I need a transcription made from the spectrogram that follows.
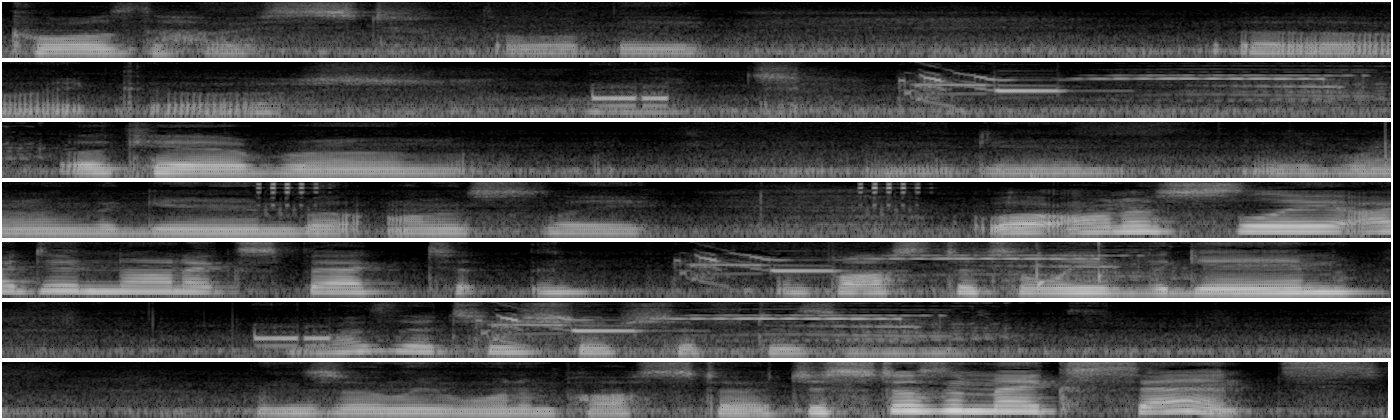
Call's the host. The lobby. Oh my gosh. What? Okay, I run the game. I was running the game, but honestly, well, honestly, I did not expect Imposter to leave the game. Why is there two shapeshifters? And there's only one imposter. Just doesn't make sense.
